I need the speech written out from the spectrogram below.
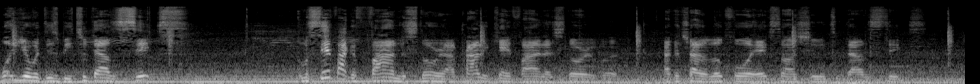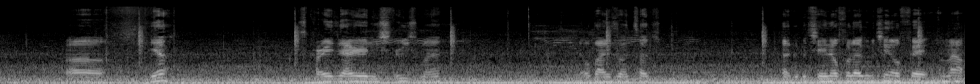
What year would this be? 2006? I'm gonna see if I can find the story. I probably can't find that story, but I could try to look for Exxon shooting 2006. Uh, yeah. It's crazy out here in these streets, man. Nobody's untouchable. Huggie Pacino for Huggie Pacino Effect. I'm out.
